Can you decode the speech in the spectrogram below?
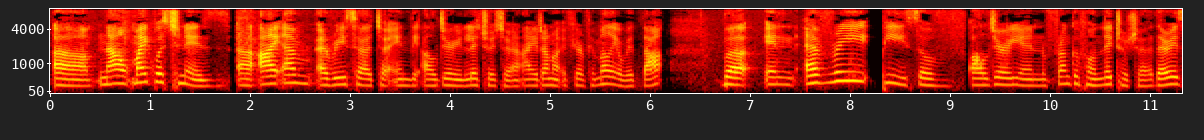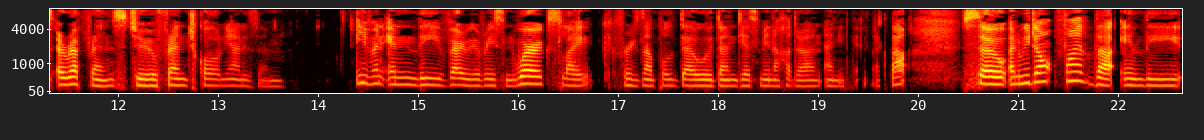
Um, now, my question is, uh, I am a researcher in the Algerian literature. I don't know if you're familiar with that. But in every piece of Algerian Francophone literature, there is a reference to French colonialism. Even in the very recent works, like, for example, Daoud and Yasmina Khadra and anything like that. So, and we don't find that in the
